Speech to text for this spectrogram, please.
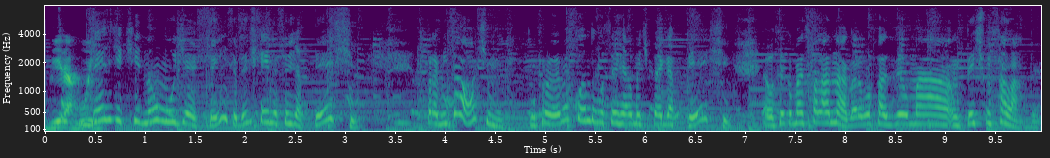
Vira ruim? Desde que não mude a essência, desde que ainda seja peixe, pra mim tá ótimo. O problema é quando você realmente pega peixe, aí você começa a falar, não, agora eu vou fazer uma, um peixe com salada.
